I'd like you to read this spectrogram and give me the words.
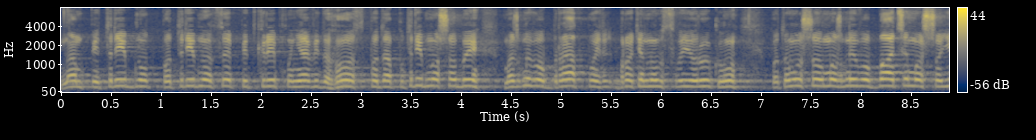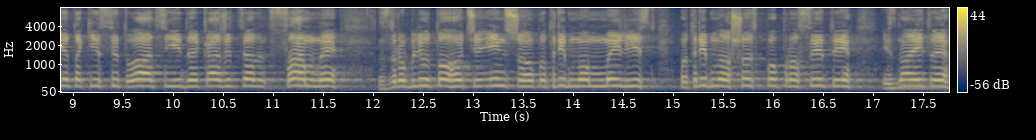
Нам потрібно потрібно це підкріплення від Господа. Потрібно, щоб, можливо, брат протягнув свою руку, тому що, можливо, бачимо, що є такі ситуації, де кажеться, сам не зроблю того чи іншого. Потрібно милість, потрібно щось попросити. І знаєте,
